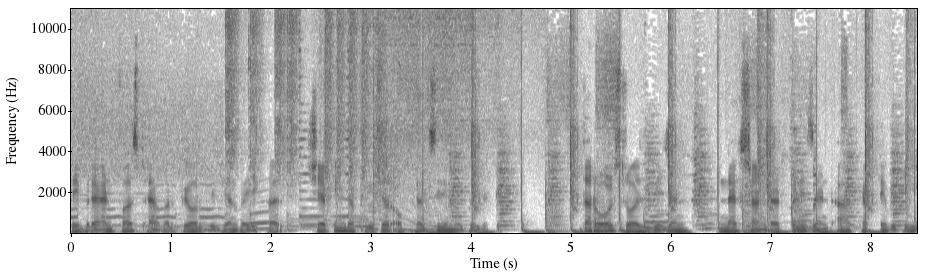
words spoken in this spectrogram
the brand's first ever pure vision vehicle, shaping the future of luxury mobility. The Rolls-Royce Vision Next 100 presents a captivity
